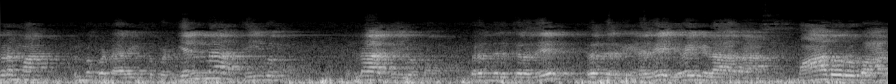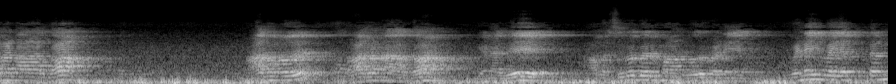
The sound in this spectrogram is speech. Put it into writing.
பிரம்மா துன்பப்பட்டாரு இன்பப்பட்டார். எல்லா தெய்வமும் எல்லா தெய்வமும் பிறந்திருக்கிறது பிறந்திருக்கு. எனவே இவைகளாதான் மாதொரு வாகனார் தான் மாதொரு வாகனார் தான் எனவே அவன் சிவபெருமான் ஒருவனே வினைவயத்தன்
